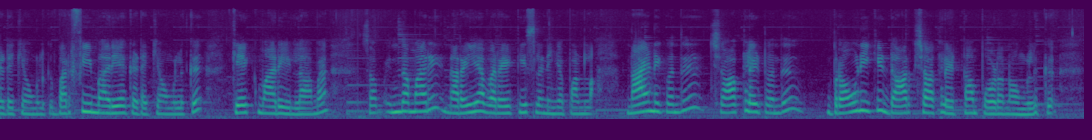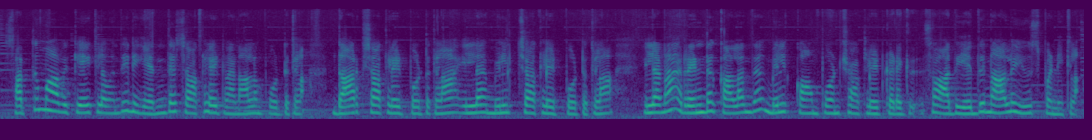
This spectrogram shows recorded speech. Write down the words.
கிடைக்கும் உங்களுக்கு. பர்ஃபி மாதிரியே கிடைக்கும் உங்களுக்கு. கேக் மாதிரி இல்லாமல் ஸோ இந்த மாதிரி நிறைய வெரைட்டிஸில் நீங்கள் பண்ணலாம். நான் இன்றைக்கி வந்து சாக்லேட் வந்து ப்ரௌனிக்கு டார்க் சாக்லேட் தான் போடணும் உங்களுக்கு. சத்து மாவு கேக்கில் வந்து நீங்கள் எந்த சாக்லேட் வேணாலும் போட்டுக்கலாம். டார்க் சாக்லேட் போட்டுக்கலாம் இல்லை மில்க் சாக்லேட் போட்டுக்கலாம். இல்லைனா ரெண்டும் கலந்த மில்க் காம்பவுண்ட் சாக்லேட் கிடைக்குது. ஸோ அது எதுனாலும் யூஸ் பண்ணிக்கலாம்.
